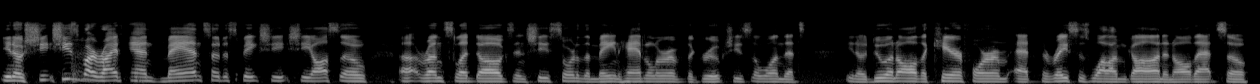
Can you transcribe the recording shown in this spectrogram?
you know she she's my right hand man so to speak. She she also uh, runs sled dogs and she's sort of the main handler of the group. She's the one that's you know doing all the care for him at the races while i'm gone and all that. So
